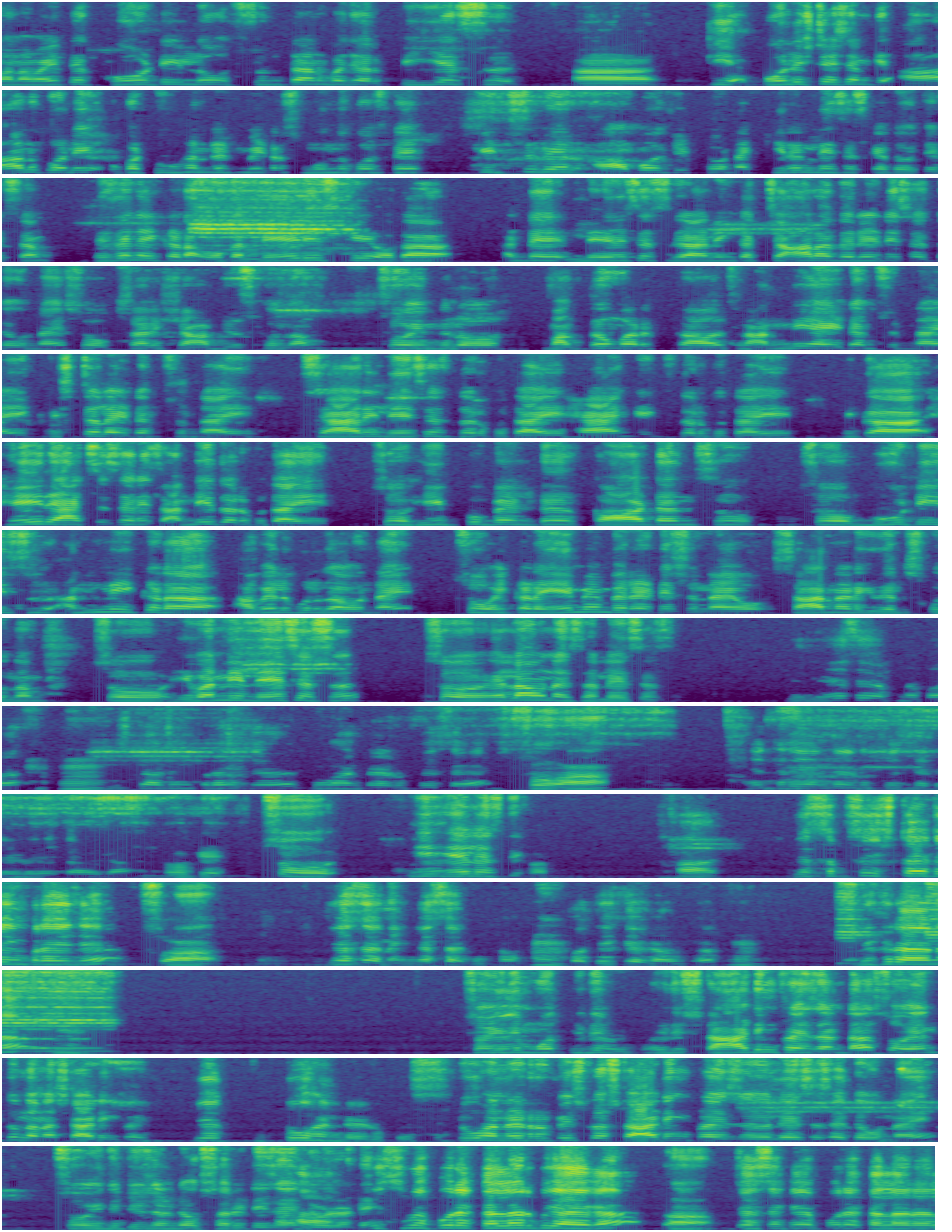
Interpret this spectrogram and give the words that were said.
మనమైతే కోటిలో సుల్తాన్ బజార్ పిఎస్కి పోలీస్ స్టేషన్కి ఆనుకొని ఒక టూ హండ్రెడ్ మీటర్స్ ముందుకు వస్తే కిడ్స్ వేర్ ఆపోజిట్లో ఉన్న కిరణ్ లేసెస్కి అయితే వచ్చేసాం. నిజంగా ఇక్కడ ఒక లేడీస్కి ఒక అంటే లేసెస్ కానీ ఇంకా చాలా వెరైటీస్ అయితే ఉన్నాయి. సో ఒకసారి షాప్ చూసుకుందాం. సో ఇందులో మగ్గం వర్క్ కావాల్సిన అన్ని ఐటమ్స్ ఉన్నాయి. క్రిస్టల్ ఐటమ్స్ ఉన్నాయి. శారీ లేసెస్ దొరుకుతాయి. హ్యాంగింగ్స్ దొరుకుతాయి. ఇంకా హెయిర్ యాక్సెసరీస్ అన్ని దొరుకుతాయి. So hip belt cottons so booties అన్ని ఇక్కడ అవైలబుల్ గా ఉన్నాయి సో ఇక్కడ ఏమేం వెరైటీస్ ఉన్నాయో సార్ని అడిగి తెలుసుకుందాం సో ఇవన్నీ లేసెస్ సో ఎలా ఉన్నాయి సార్ లేసెస్ ये लेस है अपने पास स्टार्टिंग प्राइस है टू हंड्रेड रुपीज है సో ये थ्री हंड्रेड रुपीज से रेडी जाएगा ఓకే సో ఈ ఏ లేస్ దిఖా हाँ ये सबसे स्टार्टिंग प्राइस है సో ऐसा नहीं ऐसा दिखाओ हम्म। तो दिखेगा उधर हम्म। दिख रहा है ना సో ఇది మొ- ఇది ఇది స్టార్టింగ్ ప్రైస్ అంట సో ఎంత ఉందన్న స్టార్టింగ్ ప్రైస్ ये two hundred rupees two hundred rupees లో స్టార్టింగ్ ప్రైస్ లేసెస్ అయితే ఉన్నాయి సో ఇది చూడండి ఒకసారి డిజైన్ చూడండి इसमें पूरे कलर भी आएगा ఆ, जैसे कि पूरे कलर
